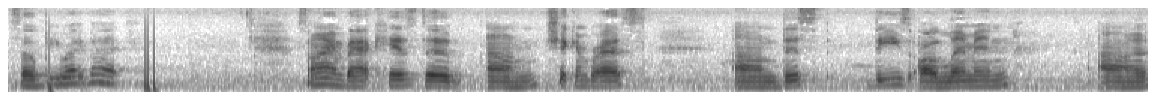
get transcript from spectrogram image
So be right back. So I am back. Here's the um, chicken breast. Um, this, these are lemon uh,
